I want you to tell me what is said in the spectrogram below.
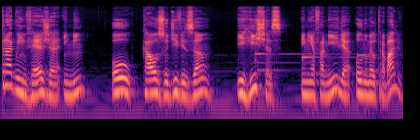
Trago inveja em mim ou causo divisão e rixas em minha família ou no meu trabalho?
